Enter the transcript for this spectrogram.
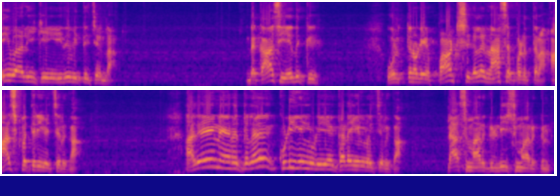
தீபாவளிக்கு இது வித்து சென்றான் இந்த காசு எதுக்கு? ஒருத்தனுடைய பார்ட்ஸுகளை நாசப்படுத்துகிறான் ஆஸ்பத்திரி வச்சுருக்கான். அதே நேரத்தில் குடிகளுடைய கடைகள் வச்சுருக்கான். டாஸ்மார்க்கு டீஸ்மார்க்குன்னு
